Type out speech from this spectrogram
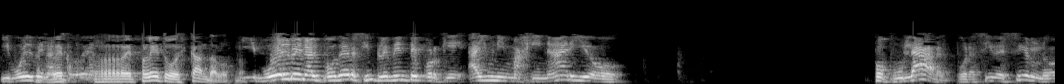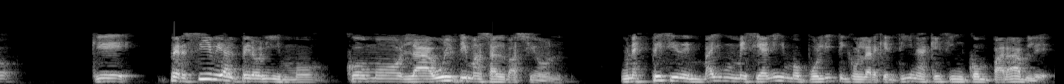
Y vuelven al poder. repleto de escándalos ¿no? y vuelven al poder simplemente porque hay un imaginario popular, por así decirlo, que percibe al peronismo como la última salvación, una especie de hay un mesianismo político en la Argentina que es incomparable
